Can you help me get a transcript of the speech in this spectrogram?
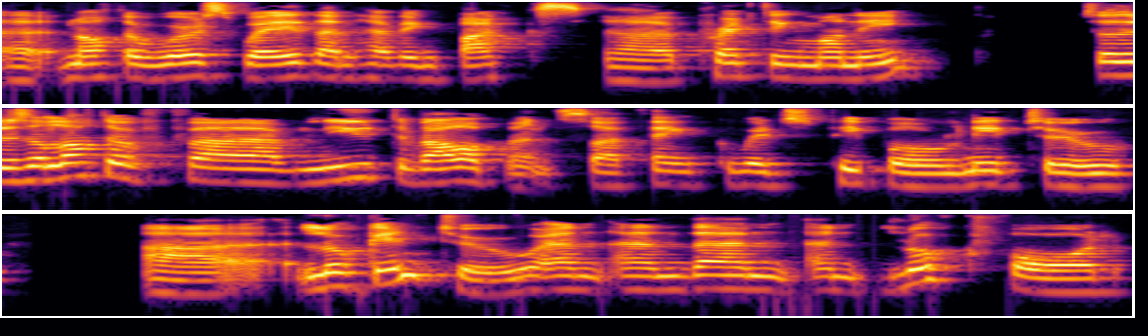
uh, not a worse way than having banks uh, printing money. So there's a lot of uh, new developments, I think, which people need to uh, look into and, and then and look for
